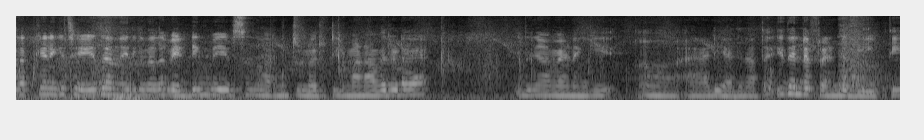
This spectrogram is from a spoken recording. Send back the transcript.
ഇതൊക്കെ എനിക്ക് ചെയ്തു തന്നിരിക്കുന്നത് വെഡ്ഡിങ് വേവ്സ് എന്ന് പറഞ്ഞിട്ടുള്ള ഒരു ടീമാണ് അവരുടെ ഇത് ഞാൻ വേണമെങ്കിൽ ആഡ് ചെയ്യാം അതിനകത്ത്. ഇതെന്റെ ഫ്രണ്ട് ദീപ്തി.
